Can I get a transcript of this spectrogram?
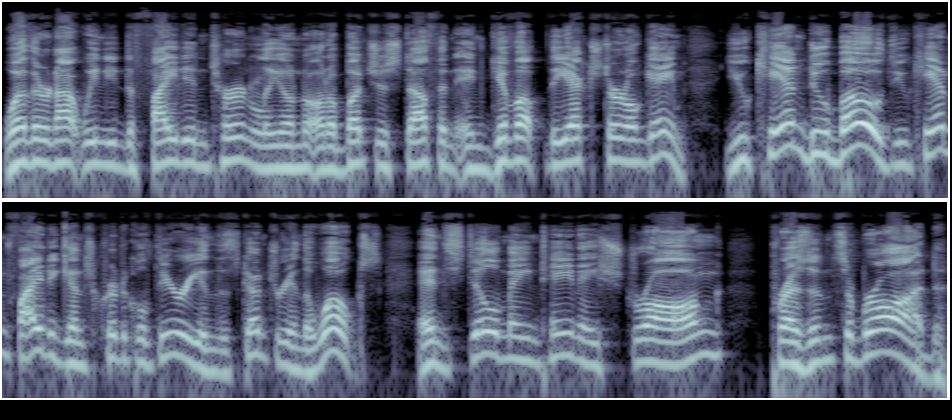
whether or not we need to fight internally on, on a bunch of stuff and, and give up the external game. You can do both. You can fight against critical theory in this country and the wokes and still maintain a strong presence abroad.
